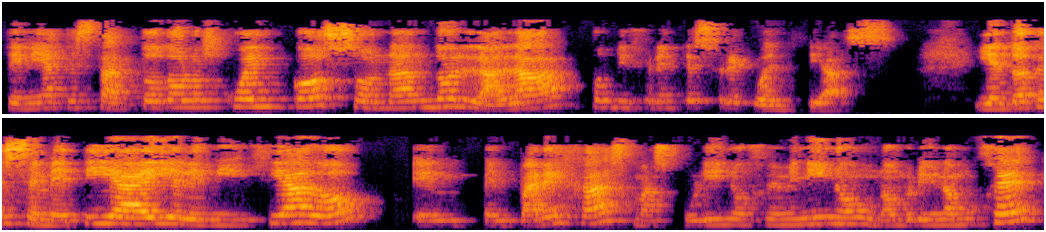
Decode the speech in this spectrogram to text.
tenía que estar todos los cuencos sonando la La con diferentes frecuencias. Y entonces se metía ahí el iniciado en, parejas, masculino, femenino, un hombre y una mujer,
